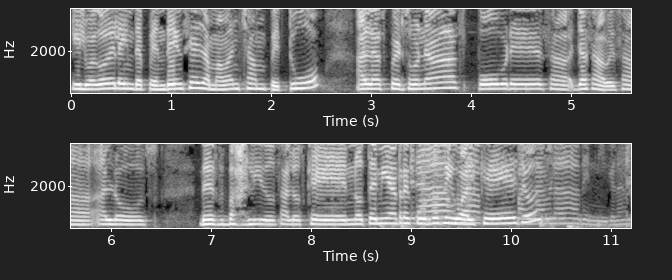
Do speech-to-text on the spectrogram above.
y luego de la independencia llamaban champetúo a las personas pobres, a- ya sabes, a, a los desválidos, a los que no tenían recursos ¿Era igual que ellos denigrante?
